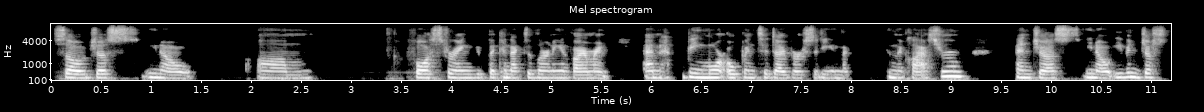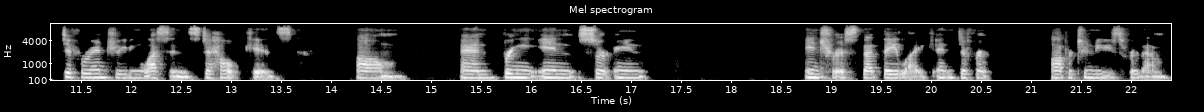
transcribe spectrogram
So just, you know, um fostering the connected learning environment and being more open to diversity in the in the classroom and just you know even just differentiating lessons to help kids um, and bringing in certain interests that they like and different opportunities for them.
